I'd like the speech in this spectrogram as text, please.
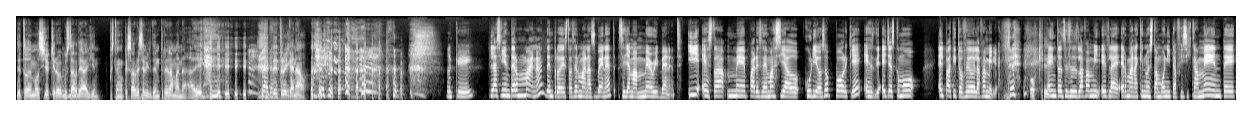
de todos modos, si yo quiero gustarle a alguien, pues tengo que sobresalir dentro de la manada, de dentro del ganado. Ok. La siguiente hermana dentro de estas hermanas Bennett se llama Mary Bennett. Y esta me parece demasiado curioso porque es- ella es como el patito feo de la familia. Entonces es la familia, es la hermana que no es tan bonita físicamente,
